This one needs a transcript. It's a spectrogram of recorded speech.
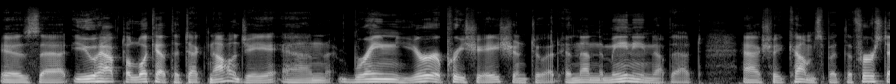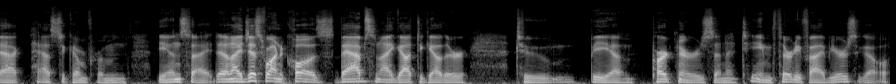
is that you have to look at the technology and bring your appreciation to it, and then the meaning of that actually comes. But the first act has to come from the inside. And I just want to close. Babs and I got together to be partners in a team 35 years ago.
